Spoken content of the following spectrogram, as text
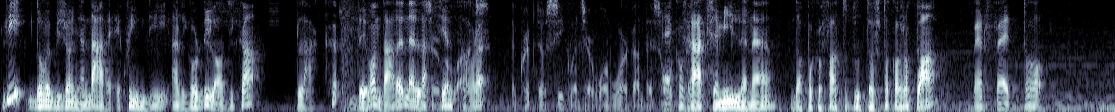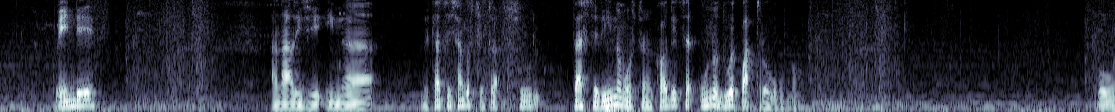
Lì dove bisogna andare e quindi a rigor di logica Slack, devo andare nell'ascensore. Ecco, grazie mille, né? Dopo che ho fatto tutto sto coso qua, perfetto. Quindi, analisi in... Uh, le tracce di sangue sul tastierino mostrano il codice 1241. 1,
